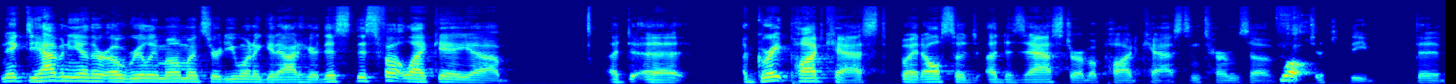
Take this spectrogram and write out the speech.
Nick, do you have any other oh really moments, or do you want to get out of here? This this felt like a uh, a, a, a great podcast, but also a disaster of a podcast in terms of well, just the the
